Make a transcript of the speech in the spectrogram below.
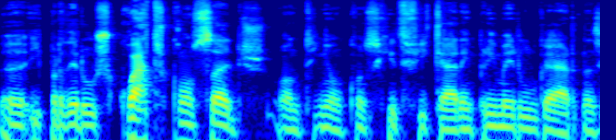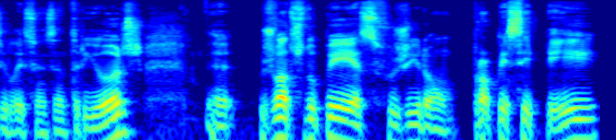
uh, e perderam os quatro conselhos onde tinham conseguido ficar em primeiro lugar nas eleições anteriores. Uh, os votos do PS fugiram para o PCP,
